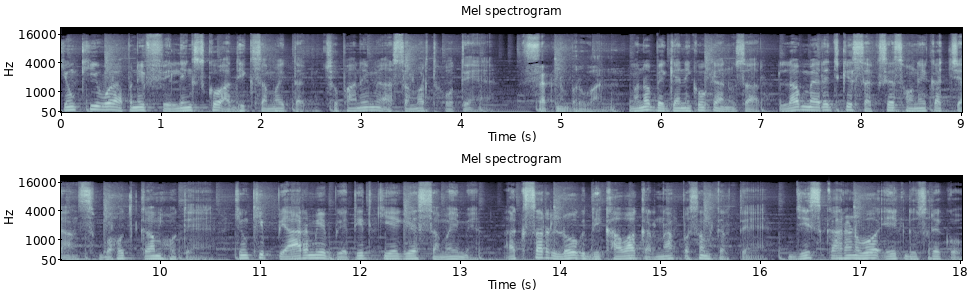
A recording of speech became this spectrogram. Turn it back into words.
क्योंकि वह अपने फीलिंग्स को अधिक समय तक छुपाने में असमर्थ होते हैं। फैक्ट नंबर वन मनोवैज्ञानिकों के अनुसार लव मैरिज के सक्सेस होने का चांस बहुत कम होते हैं, क्योंकि प्यार में व्यतीत किए गए समय में अक्सर लोग दिखावा करना पसंद करते हैं, जिस कारण वो एक दूसरे को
